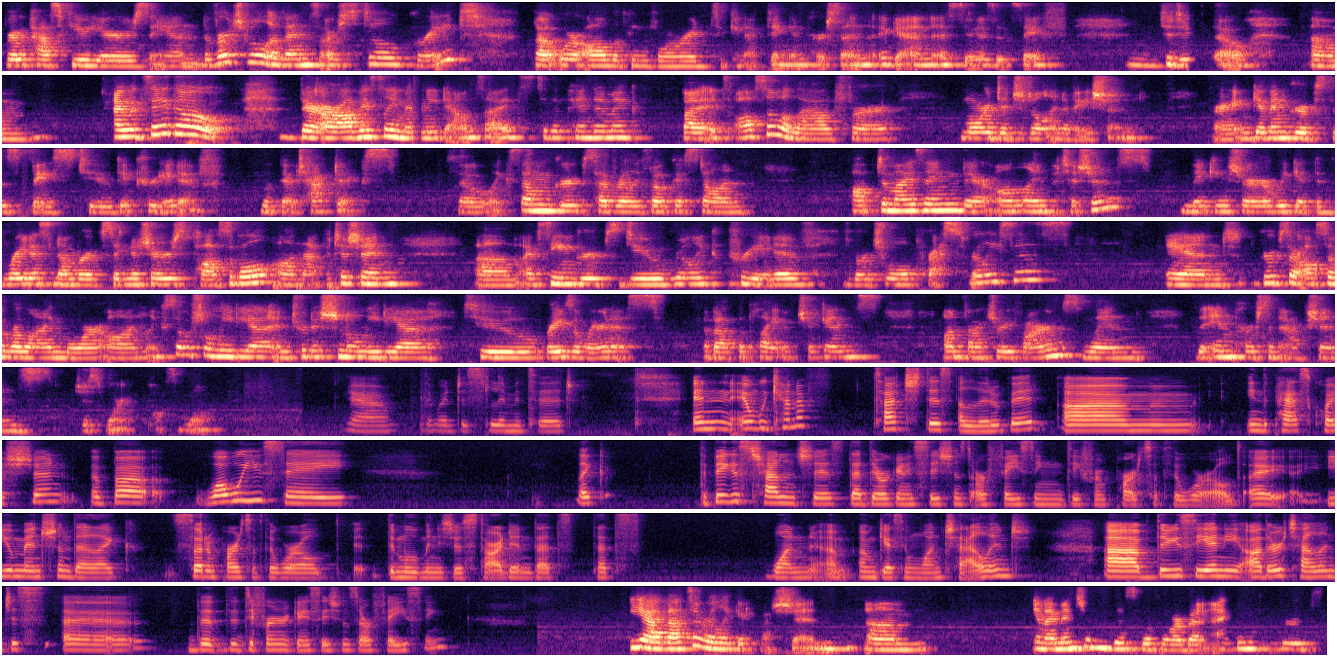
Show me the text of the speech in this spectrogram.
for the past few years, and the virtual events are still great, but we're all looking forward to connecting in person again as soon as it's safe mm. to do so. Um, I would say, though, there are obviously many downsides to the pandemic, but it's also allowed for more digital innovation, right? And given groups the space to get creative with their tactics. So, like some groups have really focused on optimizing their online petitions, making sure we get the greatest number of signatures possible on that petition, um, I've seen groups do really creative virtual press releases. And groups are also relying more on like social media and traditional media to raise awareness about the plight of chickens on factory farms when the in-person actions just weren't possible. Yeah, they were just limited. And and we kind of touched this a little bit um in the past question, but what will you say like the biggest challenges that the organizations are facing in different parts of the world. I you mentioned that like certain parts of the world the movement is just starting. That's that's one um, I'm guessing one challenge. Uh, do you see any other challenges uh, that the different organizations are facing? Yeah, that's a really good question. Um, and I mentioned this before, but I think groups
